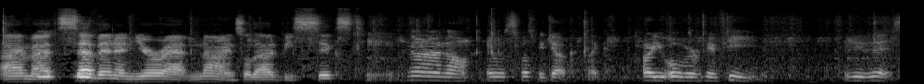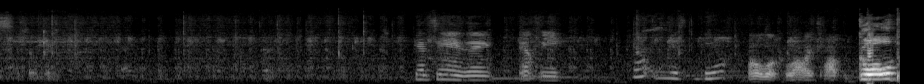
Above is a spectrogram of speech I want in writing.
I'm at 7 and you're at 9, so that would be 16. No, no, no. It was supposed to be a joke. Like, are you over 15? To do this or something. Can't see anything. Help me. Help me, Mr. Bill. Oh, look, lollipop. Gulp!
